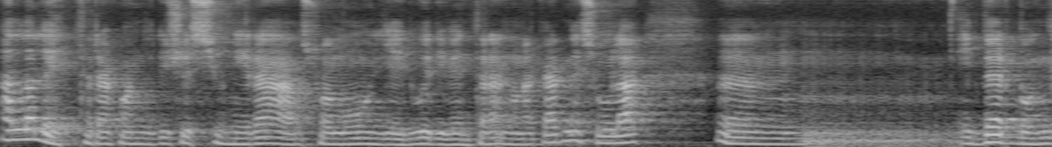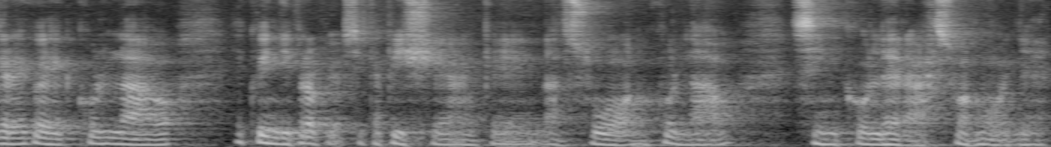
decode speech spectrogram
Alla lettera, quando dice si unirà a sua moglie e i due diventeranno una carne sola, ehm, il verbo in greco è collao e quindi proprio si capisce anche dal suono, collao, si incollerà a sua moglie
